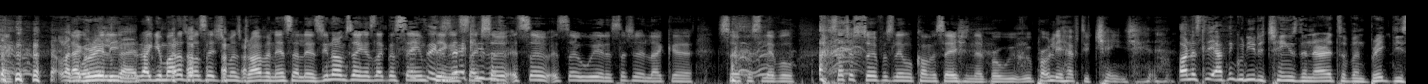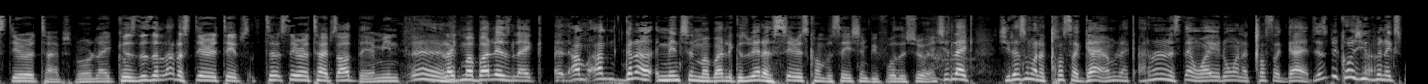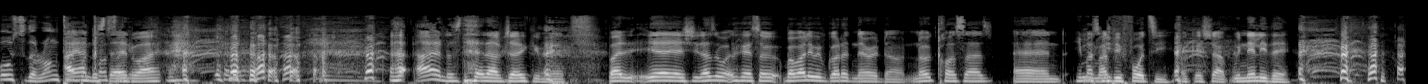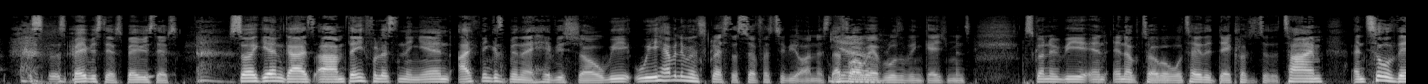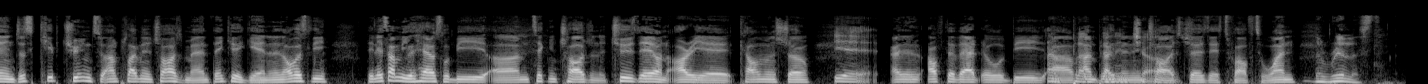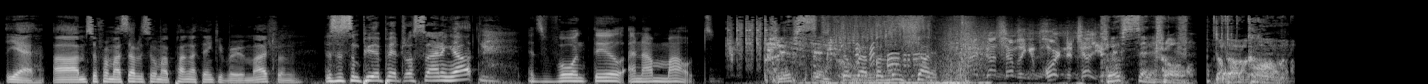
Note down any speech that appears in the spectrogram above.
Like, like, is really, like you might as well say she must drive an SLS. You know what I'm saying? It's like the same It's thing. exactly it's like so, it's so, it's so weird. It's such a like a surface level, such a surface level conversation that, bro, we, we probably have to change. honestly, I think we need to change the narrative and break these stereotypes, bro. Like, cause there's a lot of stereotypes, st- stereotypes out there. I mean, like my Mabale is like, I'm, I'm gonna mention my Mabale because we had a serious conversation before the show and she's like, she doesn't want to Xhosa guy. I'm like, I don't understand why you don't want to Xhosa guy. Just because you've been exposed to the wrong type I understand why. I understand. I'm joking, man. But yeah, yeah, she doesn't. Want, okay, so Babali, we've got it narrowed down. No Kosas, and he must, be be 40. Okay, sharp. We're nearly there. it's, it's baby steps, baby steps. So again, guys, um, thank you for listening in. I think it's been a heavy show. We we haven't even scratched the surface, to be honest. That's why we have rules of engagement. It's going to be in in October. We'll tell you the day closer to the time. Until then, just keep tuned to Unplugged and Charge, man. Thank you again, and obviously. The next time you hear us will be um, taking charge on a Tuesday on REA Kalman's show. Yeah. And then after that, it will be um, Unplugged Unplugged, and and in in charge. Charge. Thursdays, 12 to 1. The realist. Yeah. Um, so from myself, so my panga, thank you very much. From This is Simpiwe Petros signing out. It's Vaughan Thiel, and I'm out. Cliff Central. The revolution. I've got something important to tell you. CliffCentral.com.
